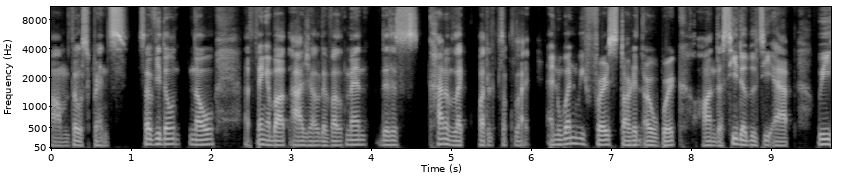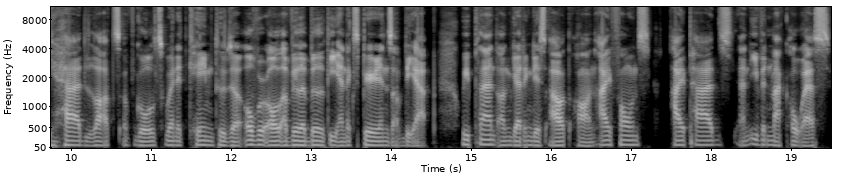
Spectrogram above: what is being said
um, those sprints. So if you don't know a thing about Agile development, this is kind of like what it looked like. And when we first started our work on the CWC app, we had lots of goals when it came to the overall availability and experience of the app. We planned on getting this out on iPhones, iPads, and even Mac OS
